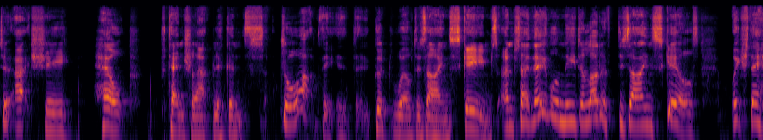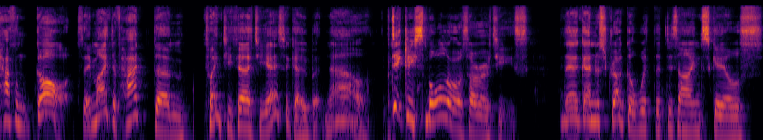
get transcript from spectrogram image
to actually help potential applicants draw up the, the good, well designed schemes. And so they will need a lot of design skills which they haven't got. They might have had them 20, 30 years ago, but now, particularly smaller authorities, they're going to struggle with the design skills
